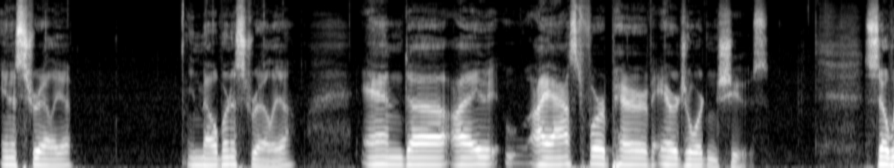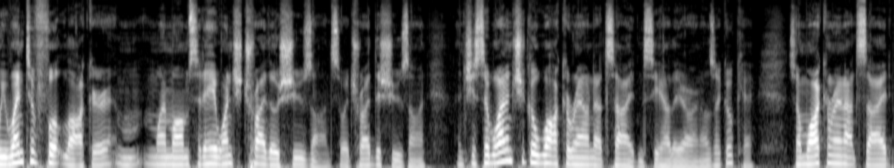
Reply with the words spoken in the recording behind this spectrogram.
in Australia, in Melbourne, Australia, and uh, I I asked for a pair of Air Jordan shoes. So we went to Foot Locker. My mom said, "Hey, why don't you try those shoes on?" So I tried the shoes on, and she said, "Why don't you go walk around outside and see how they are?" And I was like, "Okay." So I'm walking around outside,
